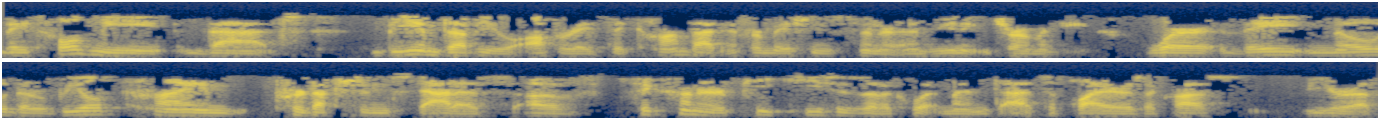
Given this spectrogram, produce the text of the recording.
they told me that BMW operates a combat information center in Munich, Germany, where they know the real-time production status of 600 peak pieces of equipment at suppliers across Europe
